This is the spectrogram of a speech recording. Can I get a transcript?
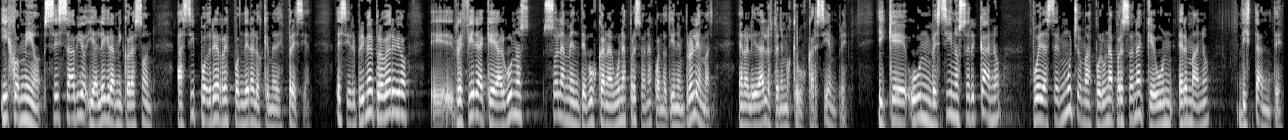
Hijo mío, sé sabio y alegra mi corazón, así podré responder a los que me desprecian. Es decir, el primer proverbio eh, refiere a que algunos solamente buscan a algunas personas cuando tienen problemas. En realidad los tenemos que buscar siempre y que un vecino cercano puede hacer mucho más por una persona que un hermano distante.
